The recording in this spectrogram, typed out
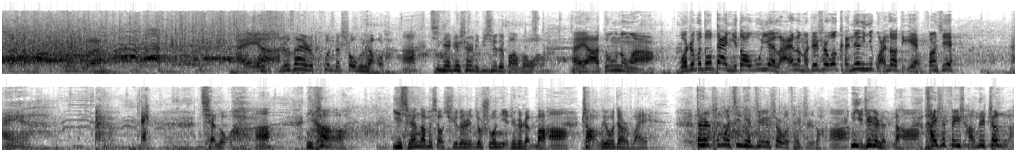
峰哥呀，哎呀我，实在是困得受不了了啊！今天这事儿你必须得帮帮我了。哎呀，东东啊，我这不都带你到物业来了吗？这事儿我肯定给你管到底，放心。哎呀，哎钱总啊，啊，你看啊，以前咱们小区的人就说你这个人吧，啊长得有点歪。但是通过今天这个事儿，我才知道啊你这个人呐、啊还是非常的正啊，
